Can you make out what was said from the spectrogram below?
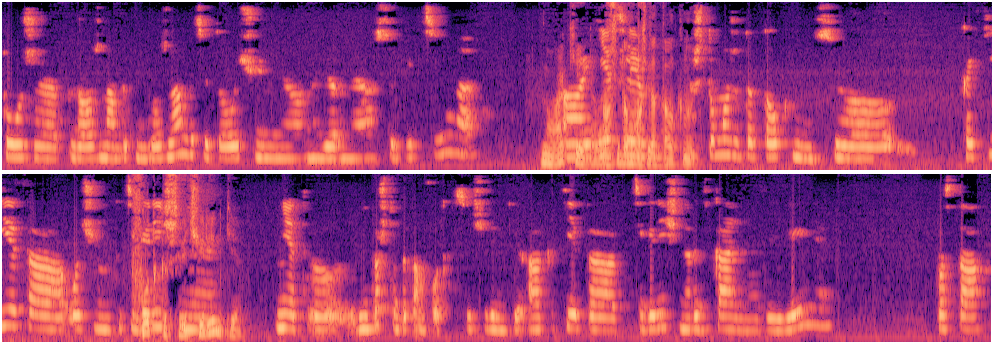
тоже должна быть, не должна быть. Это очень, наверное, субъективно. Ну, окей, а. Если, что может оттолкнуть? Что может оттолкнуть? Э, какие-то очень категоричные... Фотка с вечеринки? Нет, э, не то чтобы там фотка с вечеринки, а какие-то категорично радикальные заявления в постах.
